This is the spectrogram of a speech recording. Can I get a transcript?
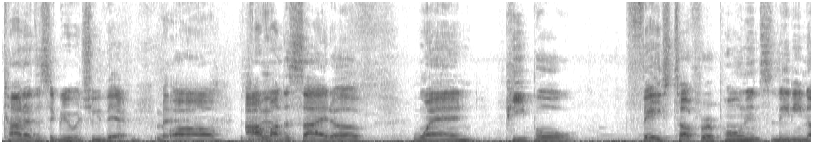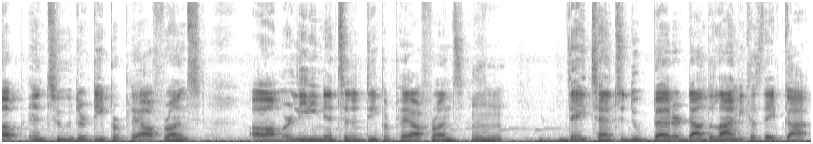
kind of disagree with you there. Man. Um, I'm on the side of when people face tougher opponents leading up into their deeper playoff runs, um, or leading into the deeper playoff runs. Mm-hmm. They tend to do better down the line because they've got.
